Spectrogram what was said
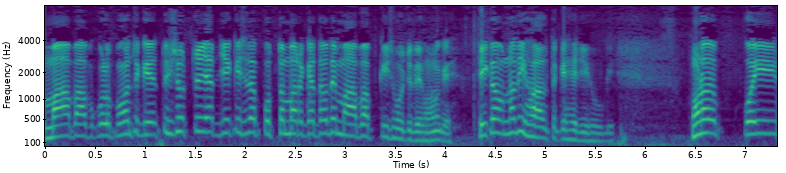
ਮਾਪੇ ਕੋਲ ਪਹੁੰਚ ਗਏ। ਤੁਸੀਂ ਸੋਚੋ ਯਾਰ, ਜੇ ਕਿਸੇ ਦਾ ਪੁੱਤ ਮਰ ਗਿਆ ਤਾਂ ਉਹਦੇ ਮਾਪੇ ਕੀ ਸੋਚਦੇ ਹੋਣਗੇ? ਠੀਕ ਆ, ਉਹਨਾਂ ਦੀ ਹਾਲਤ ਕਿਹੋ ਜੀ ਹੋਊਗੀ? ਹੁਣ ਕੋਈ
